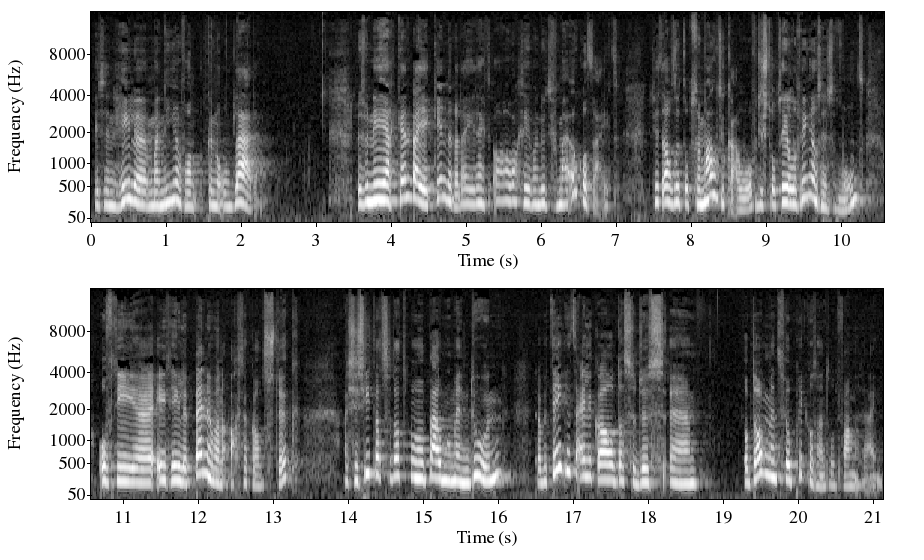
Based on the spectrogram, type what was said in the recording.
is een hele manier van kunnen ontladen. Dus wanneer je herkent bij je kinderen dat je denkt, oh wacht even, maar doet hij voor mij ook altijd. Die zit altijd op zijn mouw te kauwen, of die stopt hele vingers in zijn mond, of die uh, eet hele pennen van de achterkant stuk. Als je ziet dat ze dat op een bepaald moment doen, dat betekent eigenlijk al dat ze dus uh, op dat moment veel prikkels aan het ontvangen zijn.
